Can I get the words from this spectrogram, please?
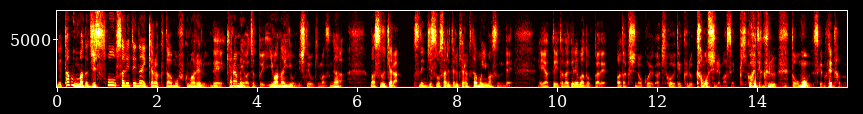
で、多分まだ実装されてないキャラクターも含まれるんで、キャラ名はちょっと言わないようにしておきますが、まあ数キャラ、すでに実装されてるキャラクターもいますんで、やっていただければどっかで私の声が聞こえてくるかもしれません。聞こえてくると思うんですけどね、多分。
